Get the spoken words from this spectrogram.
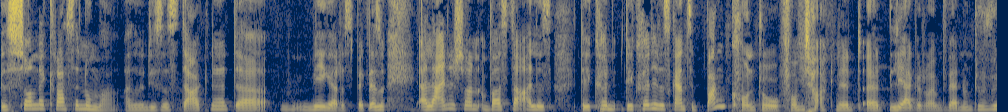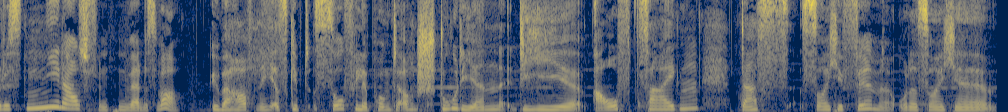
ist schon eine krasse Nummer. Also dieses Darknet, da mega Respekt. Also alleine schon, was da alles, der, könnt, der könnte das ganze Bankkonto vom Darknet äh, leergeräumt werden und du würdest nie herausfinden, wer das war. Überhaupt nicht. Es gibt so viele Punkte, auch Studien, die aufzeigen, dass solche Filme oder solche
